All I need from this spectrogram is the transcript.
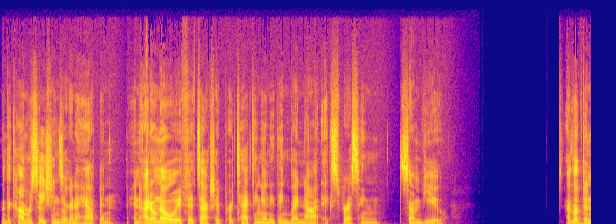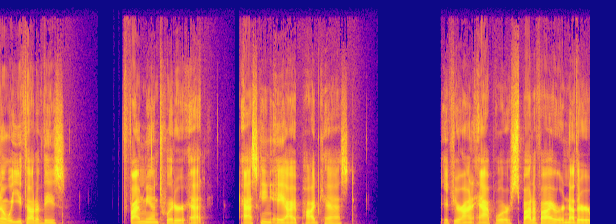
the conversations are going to happen. And I don't know if it's actually protecting anything by not expressing some view. I'd love to know what you thought of these. Find me on Twitter at Asking AI Podcast. If you're on Apple or Spotify or another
